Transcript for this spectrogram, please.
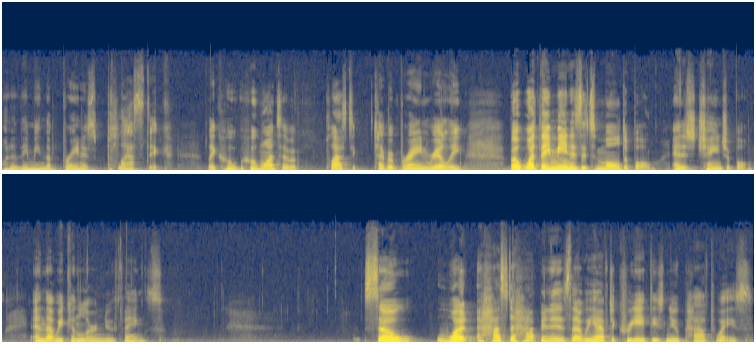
what do they mean the brain is plastic? Like, who, who wants a plastic type of brain, really? But what they mean is it's moldable and it's changeable and that we can learn new things. So, what has to happen is that we have to create these new pathways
